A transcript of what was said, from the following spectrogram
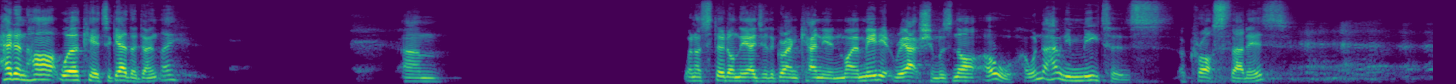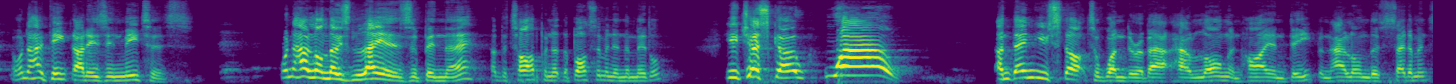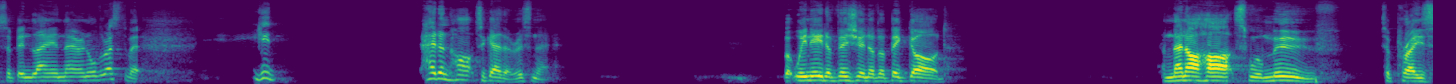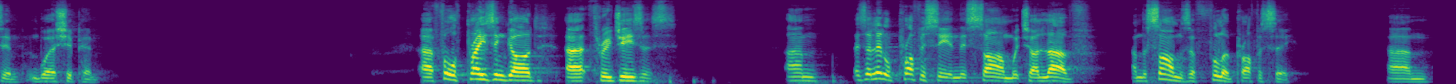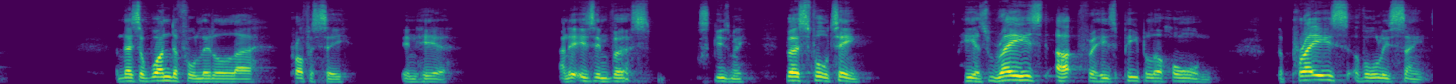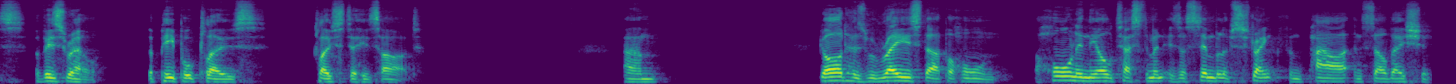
Head and heart work here together, don't they? Um, when I stood on the edge of the Grand Canyon, my immediate reaction was not, oh, I wonder how many meters across that is. I wonder how deep that is in meters. I wonder how long those layers have been there at the top and at the bottom and in the middle. You just go, wow! And then you start to wonder about how long and high and deep and how long the sediments have been laying there and all the rest of it. You, head and heart together, isn't it? But we need a vision of a big God. And then our hearts will move to praise Him and worship Him. Uh, fourth, praising God uh, through Jesus. Um, there's a little prophecy in this psalm which I love, and the psalms are full of prophecy. Um, and there's a wonderful little uh, prophecy in here, and it is in verse, excuse me, verse 14. He has raised up for his people a horn, the praise of all his saints, of Israel, the people close, close to his heart. Um, God has raised up a horn. A horn in the Old Testament is a symbol of strength and power and salvation.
